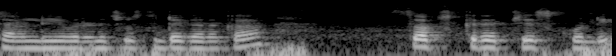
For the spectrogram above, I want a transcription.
ఛానల్ని ఎవరైనా చూస్తుంటే కనుక సబ్స్క్రైబ్ చేసుకోండి.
